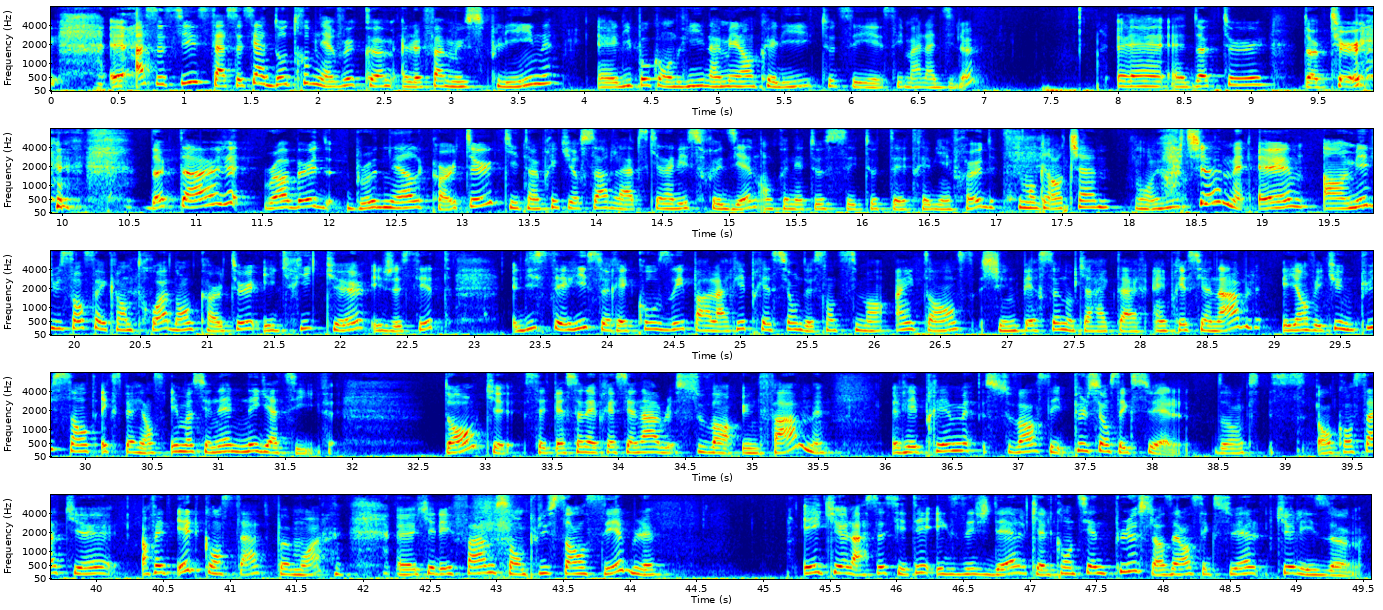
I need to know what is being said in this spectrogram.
Euh, associé, c'est associé à d'autres troubles nerveux comme le fameux spleen, euh, l'hypochondrie, la mélancolie, toutes ces, ces maladies-là. Euh, euh, docteur, docteur, docteur Robert Brunel Carter, qui est un précurseur de la psychanalyse freudienne. On connaît tous et toutes très bien Freud. Mon grand chum. Mon grand chum. Euh, en 1853, donc, Carter écrit que, et je cite, L'hystérie serait causée par la répression de sentiments intenses chez une personne au caractère impressionnable ayant vécu une puissante expérience émotionnelle négative. Donc, cette personne impressionnable, souvent une femme, réprime souvent ses pulsions sexuelles. Donc, on constate que, en fait, il constate, pas moi, euh, que les femmes sont plus sensibles et que la société exige d'elles qu'elles contiennent plus leurs élan sexuels que les hommes.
